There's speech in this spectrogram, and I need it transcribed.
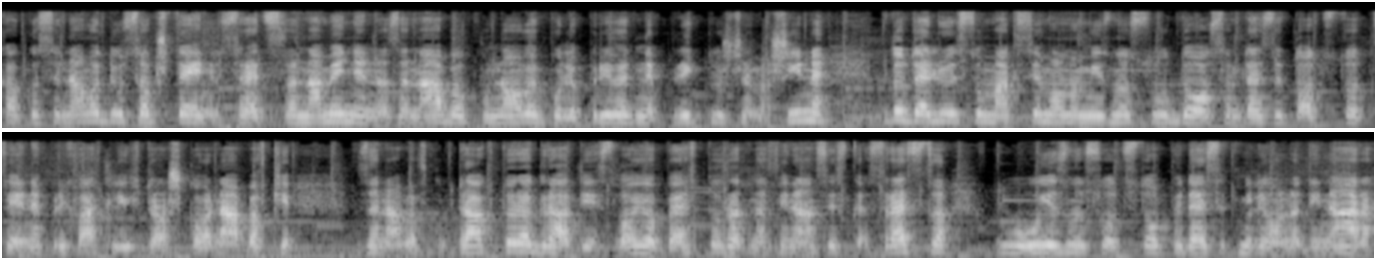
Kako se navodi u saopštenju, sredstva namenjena za nabavku nove poljoprivredne priključne mašine dodeljuje se u maksimalnom iznosu do 80% cene prihvatljivih troškova nabavke. Za nabavku traktora grad je izdvojio bespovratna finansijska sredstva u iznosu od 150 miliona dinara,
